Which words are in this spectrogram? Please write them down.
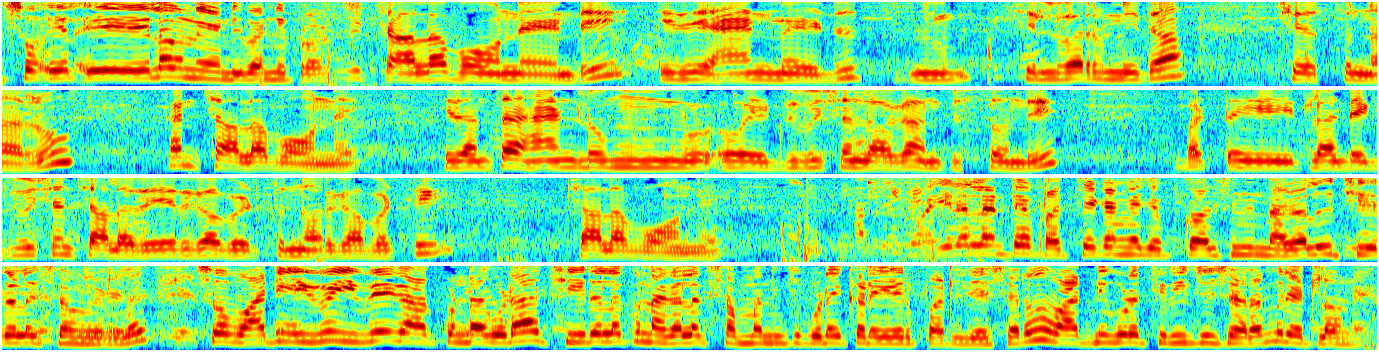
సో ఎలా ఉన్నాయండి ఇవన్నీ ప్రోడక్ట్స్ ఇవి చాలా బాగున్నాయండి. ఇది హ్యాండ్ మేడ్ సిల్వర్ మీద చేస్తున్నారు. కానీ చాలా బాగున్నాయి. ఇదంతా హ్యాండ్లూమ్ ఎగ్జిబిషన్ లాగా అనిపిస్తుంది. బట్ ఇట్లాంటి ఎగ్జిబిషన్ చాలా రేర్గా పెడుతున్నారు కాబట్టి చాలా బాగున్నాయి. మహిళలు అంటే ప్రత్యేకంగా చెప్పుకోవాల్సింది నగలు చీరలకు సంబంధించి సో వాటి ఇవే ఇవే కాకుండా కూడా చీరలకు నగలకు సంబంధించి కూడా ఇక్కడ ఏర్పాట్లు చేశారు. వాటిని కూడా తిరిగి చూసారా? మీరు ఎట్లా ఉన్నాయి?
